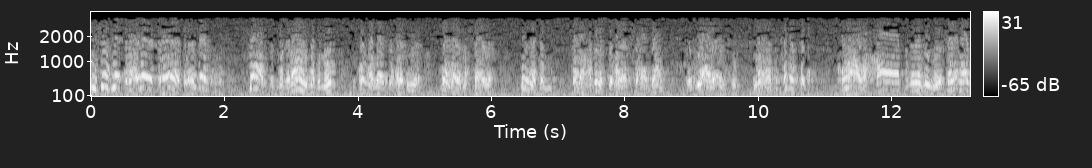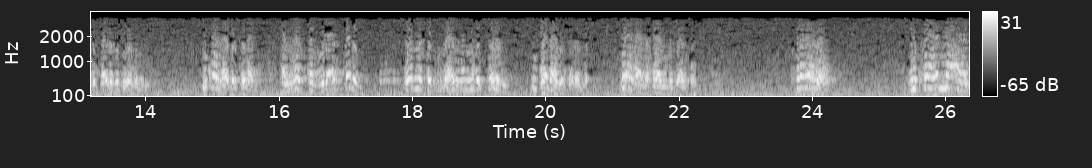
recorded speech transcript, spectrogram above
يشوف يقرأ ويقرأ ويقرأ إذا شاف المغرب مظلوم يقول والله يا شهرية والله يا مشايخ إنكم صراحة درستم على الشهادات وفي على أنتم ما تتكلم هو على حاط من الدنيا كلام هذا السلف الدنيا يقول هذا الكلام النص الفلاني سلم والنص الفلاني من النص السلمي يقول هذا الكلام كيف هذا اخواني مسألة يتفاهم معهم.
